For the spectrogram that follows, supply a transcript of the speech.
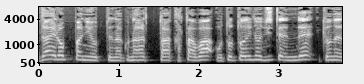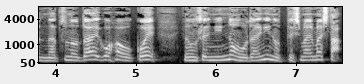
第6波によって亡くなった方はおとといの時点で去年夏の第5波を超え4000人の大台に乗ってしまいました。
